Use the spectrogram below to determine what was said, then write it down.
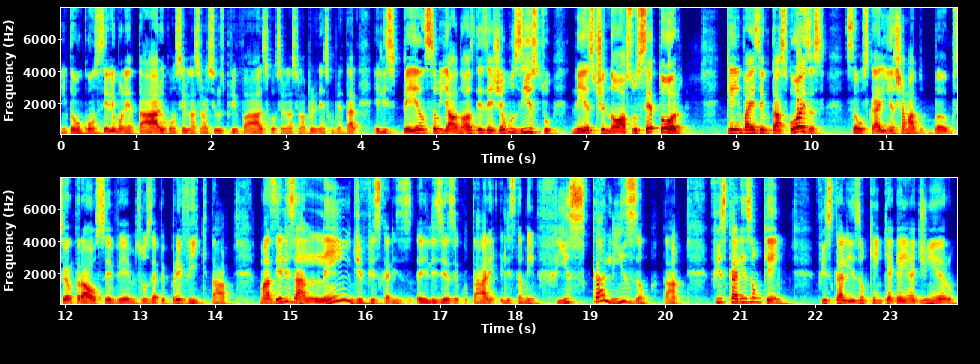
Então, o Conselho Monetário, o Conselho Nacional de Seguros Privados, o Conselho Nacional de Previdência Complementar, eles pensam e ah, nós desejamos isto neste nosso setor. Quem vai executar as coisas? São os carinhas chamados Banco Central, CVM, SUSEP, Previc, tá? Mas eles, além de fiscalizar, eles executarem, eles também fiscalizam, tá? Fiscalizam quem? Fiscalizam quem quer ganhar dinheiro.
